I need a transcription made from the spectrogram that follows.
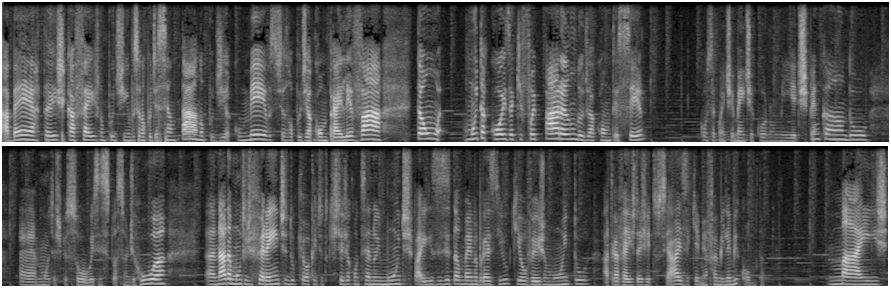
abertas, cafés não podiam, você não podia sentar, não podia comer, você só podia comprar e levar. Então, muita coisa que foi parando de acontecer consequentemente, economia despencando, é, muitas pessoas em situação de rua. É, nada muito diferente do que eu acredito que esteja acontecendo em muitos países e também no Brasil, que eu vejo muito através das redes sociais e que a minha família me conta. Mas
